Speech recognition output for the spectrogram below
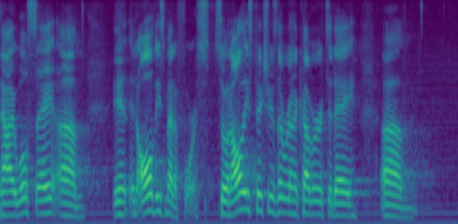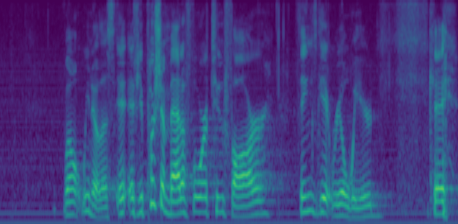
Now, I will say, um, in, in, all these metaphors, so in all these pictures that we're going to cover today, um, well, we know this. If you push a metaphor too far, things get real weird. Okay?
